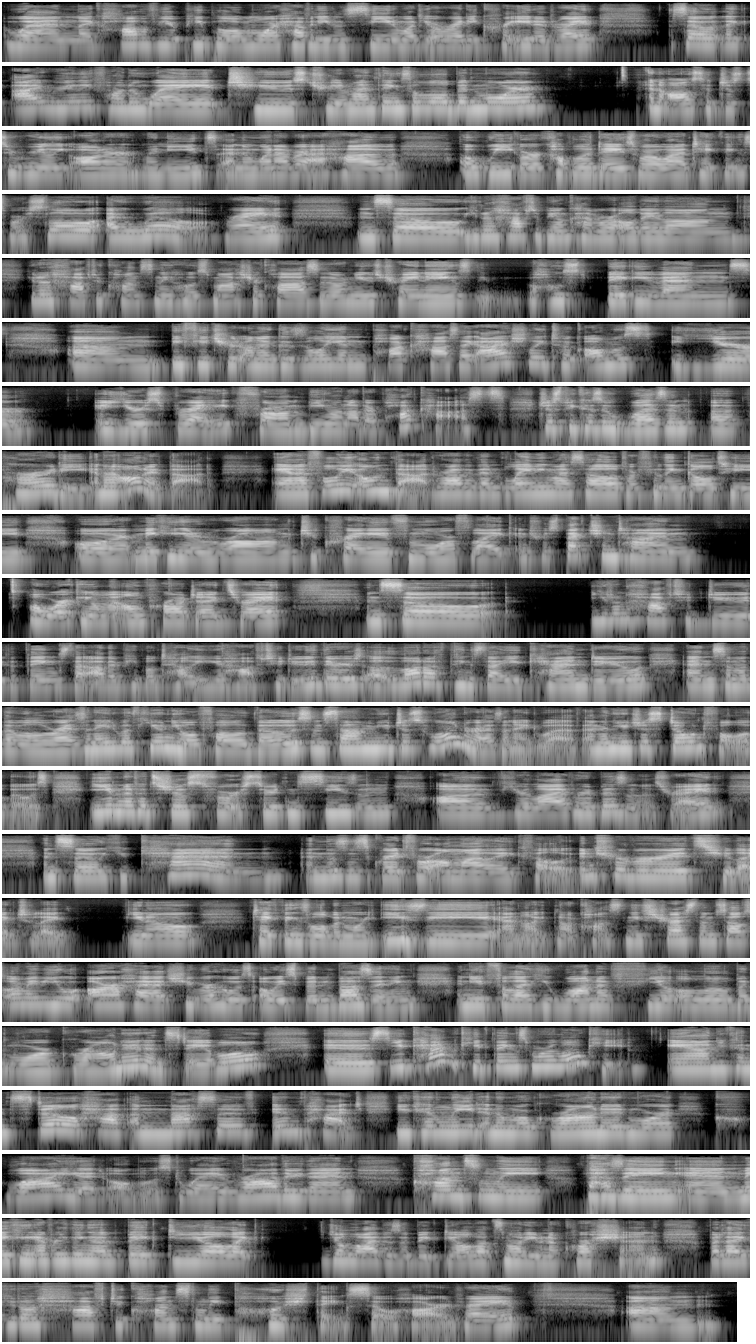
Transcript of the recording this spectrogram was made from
when like half of your people or more haven't even seen what you already created, right? So like I really found a way to streamline things a little bit more and also just to really honor my needs. And whenever I have a week or a couple of days where I want to take things more slow, I will, right? And so you don't have to be on camera all day long. You don't have to constantly host master classes or new trainings, host big events, um, be featured on a gazillion podcasts. Like I actually took almost a year a year's break from being on other podcasts just because it wasn't a priority and I honored that. And I fully owned that rather than blaming myself or feeling guilty or making it wrong to crave more of like introspection time or working on my own projects, right? And so you don't have to do the things that other people tell you you have to do. There's a lot of things that you can do, and some of them will resonate with you and you'll follow those, and some you just won't resonate with, and then you just don't follow those, even if it's just for a certain season of your life or business, right? And so you can, and this is great for all my like fellow introverts who like to like you know, take things a little bit more easy and like not constantly stress themselves. Or maybe you are a high achiever who has always been buzzing and you feel like you want to feel a little bit more grounded and stable, is you can keep things more low key and you can still have a massive impact. You can lead in a more grounded, more quiet almost way rather than constantly buzzing and making everything a big deal. Like your life is a big deal. That's not even a question. But like you don't have to constantly push things so hard, right? Um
